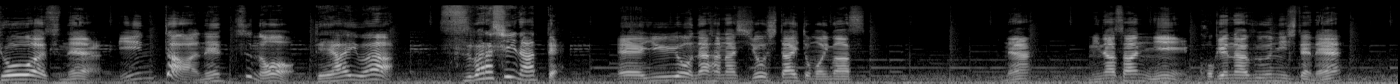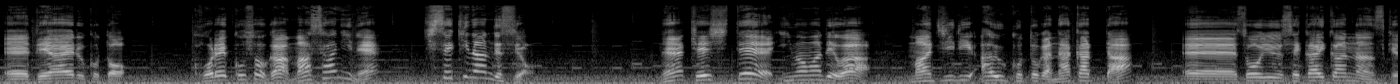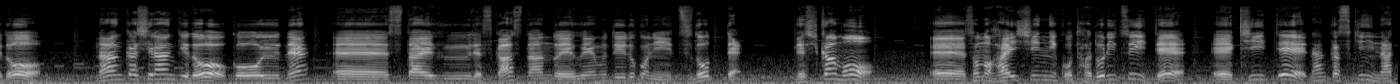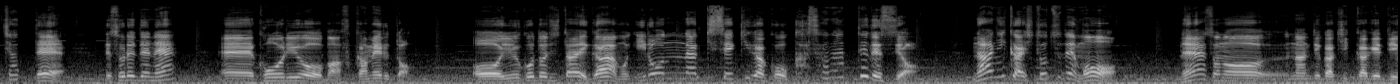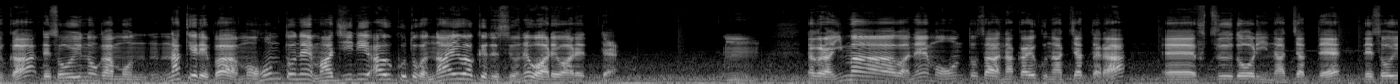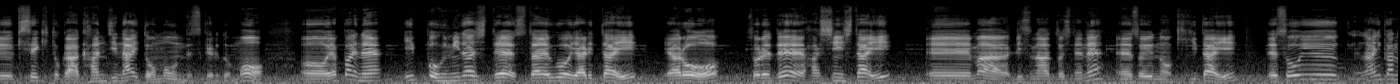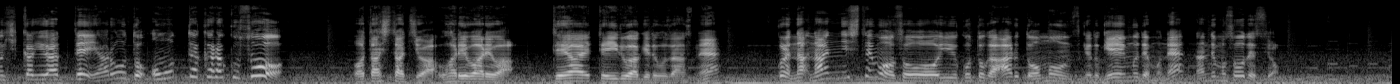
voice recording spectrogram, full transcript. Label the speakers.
Speaker 1: 今日はですね、インターネットの出会いは素晴らしいなって、えー、いうような話をしたいと思います。ね。皆さんに焦げな風にしてね、えー、出会えること。これこそがまさにね、奇跡なんですよ。ね。決して今までは混じり合うことがなかった、えー、そういう世界観なんですけど、なんか知らんけど、こういうね、えー、スタイフですか？スタンド FM というとこに集って、で、しかも、えー、その配信にこうたどり着いて、えー、聞いて、なんか好きになっちゃって、で、それでね、え交流をまあ深めると。いうこと自体が、もういろんな奇跡がこう重なってですよ。何か一つでも、ね、その、なんていうか、きっかけっていうか、で、そういうのがもうなければ、もうほんとね、混じり合うことがないわけですよね、我々って。うん。だから今はね、もうほんとさ、仲良くなっちゃったら、えー、普通通りになっちゃって、で、そういう奇跡とか感じないと思うんですけれども、やっぱりね、一歩踏み出してスタイフをやりたい、やろう、それで発信したい、えー、まあ、リスナーとしてね、えー、そういうのを聞きたい。で、そういう何かのきっかけがあってやろうと思ったからこそ、私たちは、我々は出会えているわけでございますね。これな、何にしてもそういうことがあると思うんですけど、ゲームでもね、何でもそうですよ。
